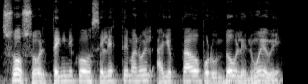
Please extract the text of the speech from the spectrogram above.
Soso, el técnico celeste Manuel, haya optado por un doble 9,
